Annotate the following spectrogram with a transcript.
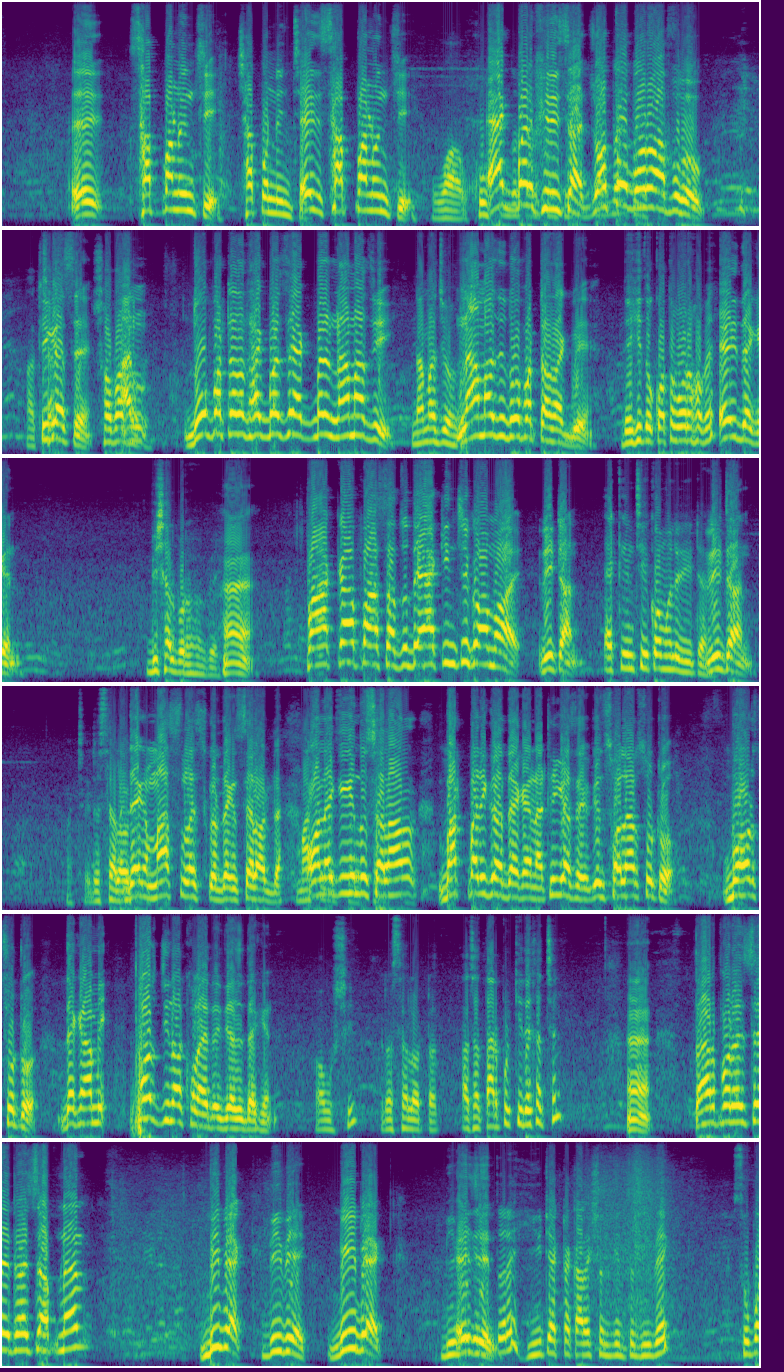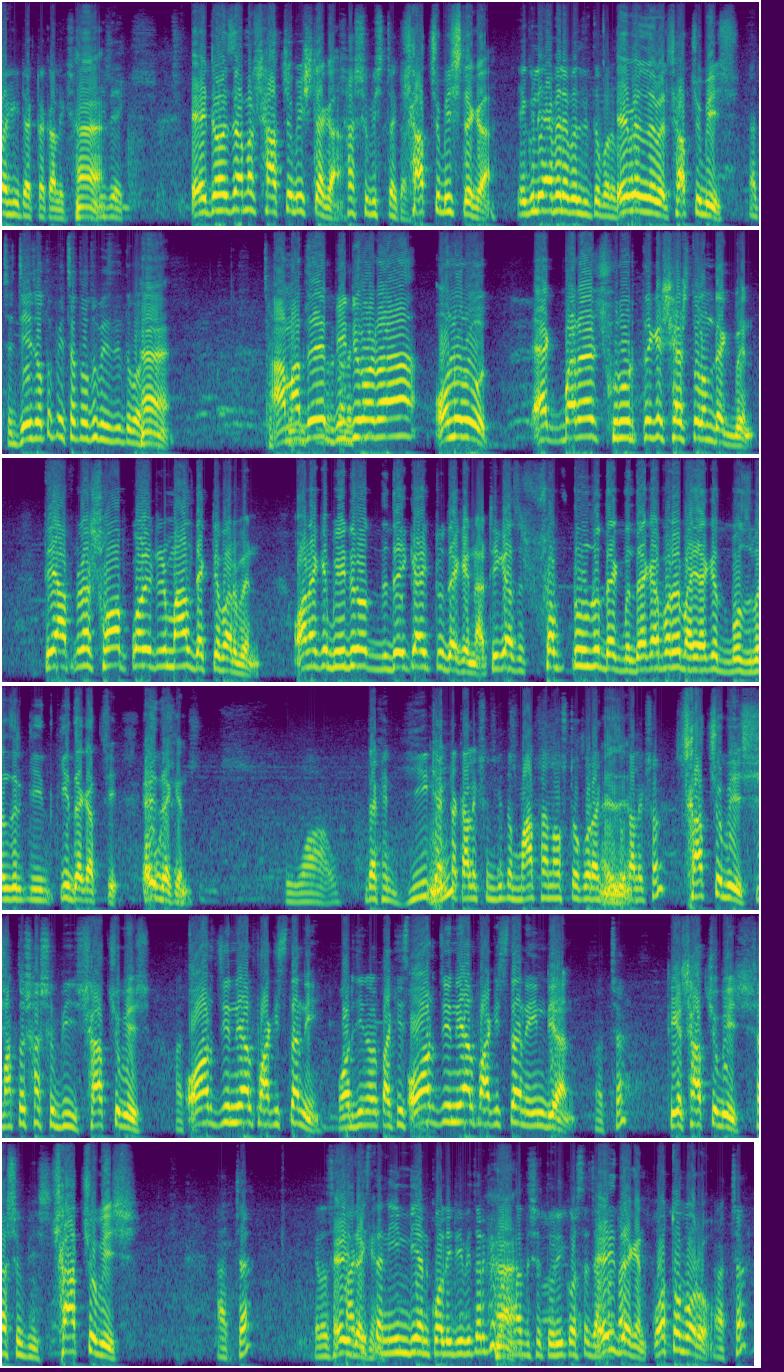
এই ছাপ্পান্ন ইঞ্চি। ছাপ্পান্ন ইঞ্চি। এই ছাপ্পান্ন ইঞ্চি। একবার ফ্রি চার্জ যত বড় আপু হোক ঠিক আছে? সবার দোপাট্টাটা থাকবে একবারে নামাজি। নামাজি নামাজি দোপাট্টা থাকবে। দেখি তো কত বড় হবে। এই দেখেন। বিশাল বড় হবে। হ্যাঁ। পাকা পাঁচা যদি এক ইঞ্চি কম হয় রিটার্ন এক ইঞ্চি কম হলে রিটার্ন রিটার্ন আচ্ছা এটা স্যালাড দেখেন মাছ স্লাইস করে দেখেন স্যালাডটা অনেকে কিন্তু স্যালাড বাটপারি করে দেখায় না ঠিক আছে? কিন্তু স্যালাড ছোট। বড় ছোট। দেখেন আমি অরিজিনাল খোলায় দিয়েছি দেখেন। অবশ্যই এটা স্যালাডটা আচ্ছা তারপর কি দেখাচ্ছেন? হ্যাঁ তারপর হচ্ছে এটা হচ্ছে আপনার বিবেক। বিবেক। বিবেক। এই যে। ভিতরে হিট একটা কালেকশন কিন্তু বিবেক সুপার হিট একটা কালেকশন হ্যাঁ। বিবেক। এটা হচ্ছে আমার সাতশো বিশ টাকা। সাতশো বিশ টাকা। সাতশো বিশ টাকা। এগুলি অ্যাভেলেবেল দিতে পারবে সাতশো বিশ আচ্ছা যে যত পেছা তত পিস দিতে পারবে হ্যাঁ। আমাদের ভিডিওটা অনুরোধ। একবারে শুরুর থেকে শেষ তলম দেখবেন। তে আপনারা সব কোয়ালিটির মাল দেখতে পারবেন। অনেকে ভিডিও দেখে একটু দেখে না ঠিক আছে? সব টুনটু দেখবেন। দেখার পরে ভাইয়াকে বুঝবেন যে কি কি দেখাচ্ছি। এই দেখেন। ওয়াও দেখেন হিট একটা কালেকশন কিন্তু মাথা নষ্ট করা কিন্তু কালেকশন সাতশো বিশ। মাত্র সাতশো বিশ। সাতশো বিশ। আচ্ছা। Original Pakistani. Original Pakistan. Original Pakistani Indian আচ্ছা। ঠিক আছে সাতশো বিশ। সাতশো বিশ। সাতশো বিশ। আচ্ছা। এটা হচ্ছে এই দেখেন। ইন্ডিয়ান কোয়ালিটির ভিতরে কি হ্যাঁ। বাংলাদেশে তৈরি করছে এই দেখেন কত বড়। আচ্ছা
